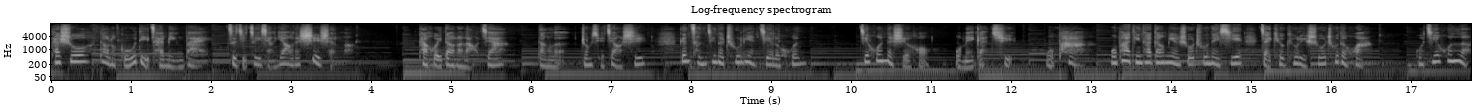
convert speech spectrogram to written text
她说到了谷底才明白自己最想要的是什么。她回到了老家。当了中学教师，跟曾经的初恋结了婚。结婚的时候我没敢去，我怕，我怕听他当面说出那些在 QQ 里说出的话。我结婚了，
